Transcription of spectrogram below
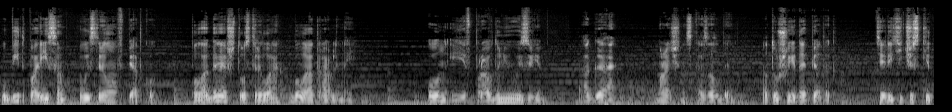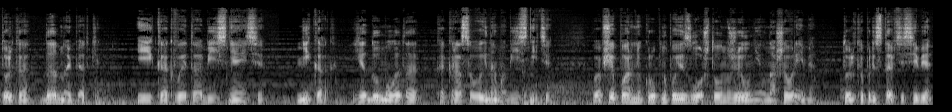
убит Парисом выстрелом в пятку. Полагаю, что стрела была отравленной. «Он и вправду неуязвим?» «Ага», – мрачно сказал Дэн. «От ушей до пяток. Теоретически только до одной пятки». «И как вы это объясняете?» «Никак. Я думал, это как раз вы нам объясните. Вообще парню крупно повезло, что он жил не в наше время. Только представьте себе,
